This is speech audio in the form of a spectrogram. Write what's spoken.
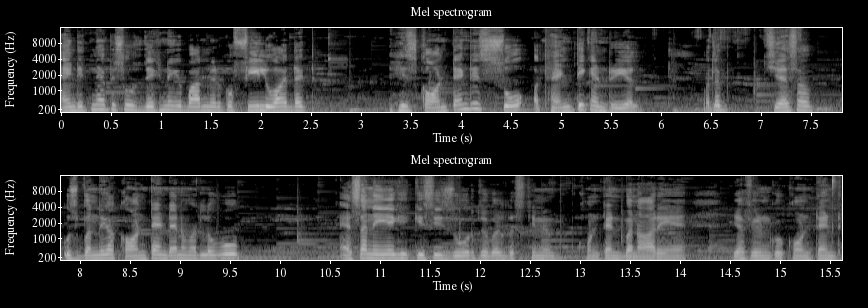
एंड इतने एपिसोड्स देखने के बाद मेरे को फील हुआ that his content is so authentic and real मतलब जैसा उस बंदे का कंटेंट है ना मतलब वो ऐसा नहीं है कि किसी ज़ोर ज़बरदस्ती में कंटेंट बना रहे हैं या फिर उनको कंटेंट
